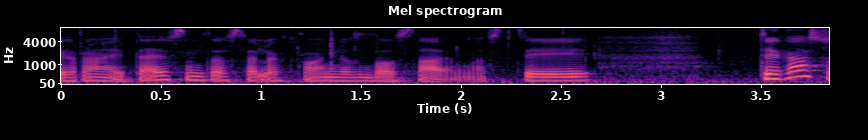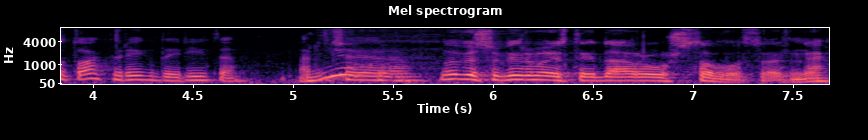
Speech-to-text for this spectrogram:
yra įteisintas elektroninis balsavimas. Tai, tai ką su tokiu reikia daryti? Ar čia yra? Nu, visų pirma, jis tai daro už savus, ar ne?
